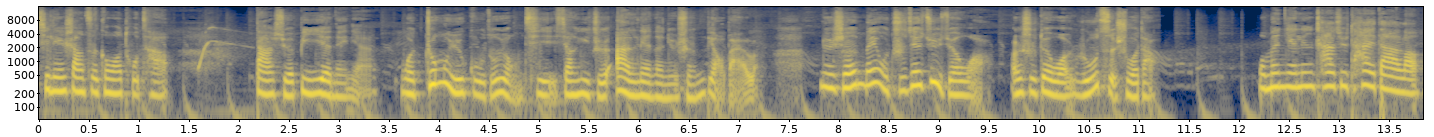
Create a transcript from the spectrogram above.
麒麟上次跟我吐槽，大学毕业那年，我终于鼓足勇气向一直暗恋的女神表白了，女神没有直接拒绝我。而是对我如此说道：“我们年龄差距太大了，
